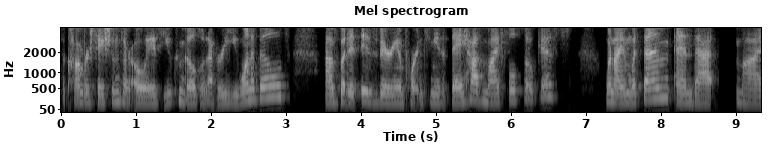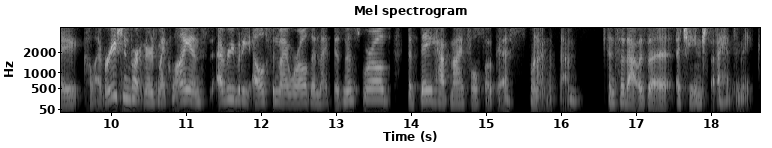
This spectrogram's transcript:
the conversations are always, you can build whatever you want to build. Uh, but it is very important to me that they have my full focus when I'm with them and that my collaboration partners, my clients, everybody else in my world and my business world, that they have my full focus when I'm with them. And so that was a, a change that I had to make.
